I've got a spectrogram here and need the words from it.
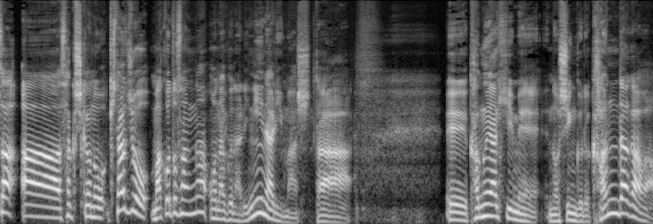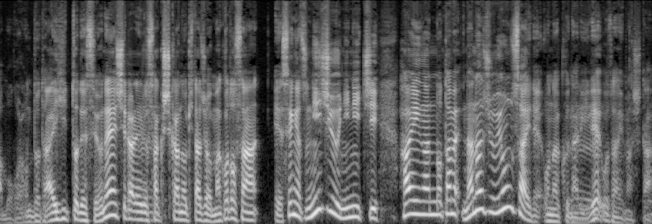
さあ作詞家の北条誠さんがお亡くなりになりました。えーかぐや姫のシングル「神田川」もうこれ本当大ヒットですよね。知られる作詞家の北条誠さん、えー先月22日肺がんのため74歳でお亡くなりでございました、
